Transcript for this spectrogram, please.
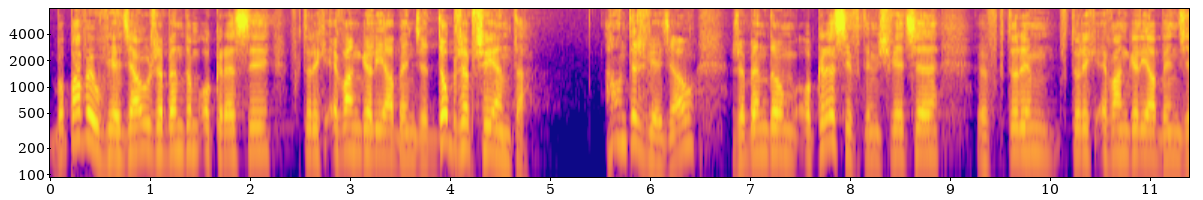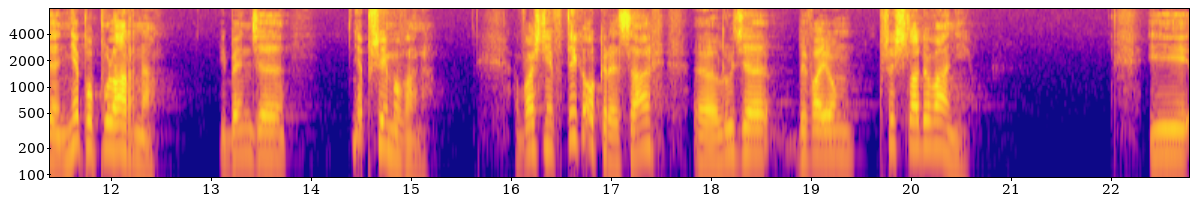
Bo Paweł wiedział, że będą okresy, w których Ewangelia będzie dobrze przyjęta. A on też wiedział, że będą okresy w tym świecie, w, którym, w których Ewangelia będzie niepopularna i będzie nieprzyjmowana. Właśnie w tych okresach e, ludzie bywają prześladowani. I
